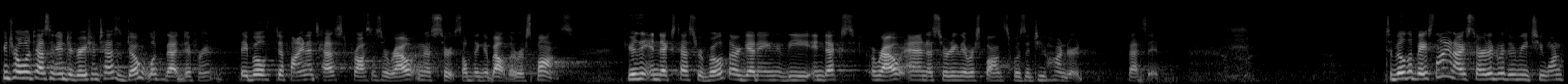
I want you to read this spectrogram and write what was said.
Controller tests and integration tests don't look that different. They both define a test, process a route, and assert something about the response. Here the index tests for both are getting the index route and asserting the response was a 200. That's it. To build a baseline, I started with Ruby 2.1.5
